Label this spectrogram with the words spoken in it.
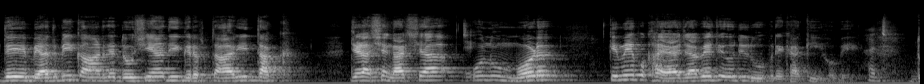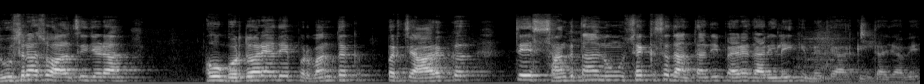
ਦੇ ਬੇਅਦਬੀ ਕਾਂਡ ਦੇ ਦੋਸ਼ੀਆਂ ਦੀ ਗ੍ਰਿਫਤਾਰੀ ਤੱਕ ਜਿਹੜਾ ਸੰਘਰਸ਼ ਆ। ਉਹਨੂੰ ਮੁੜ ਕਿਵੇਂ ਪਖਾਇਆ ਜਾਵੇ ਤੇ ਉਹਦੀ ਰੂਪਰੇਖਾ ਕੀ ਹੋਵੇ ਹਾਂਜੀ ਦੂਸਰਾ ਸਵਾਲ ਸੀ ਜਿਹੜਾ ਉਹ ਗੁਰਦੁਆਰਿਆਂ ਦੇ ਪ੍ਰਬੰਧਕ ਪ੍ਰਚਾਰਕ ਤੇ ਸੰਗਤਾਂ ਨੂੰ ਸਿੱਖ ਸਿਧਾਂਤਾਂ ਦੀ ਪਹਿਰੇਦਾਰੀ ਲਈ ਕਿਵੇਂ ਤਿਆਰ ਕੀਤਾ ਜਾਵੇ?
